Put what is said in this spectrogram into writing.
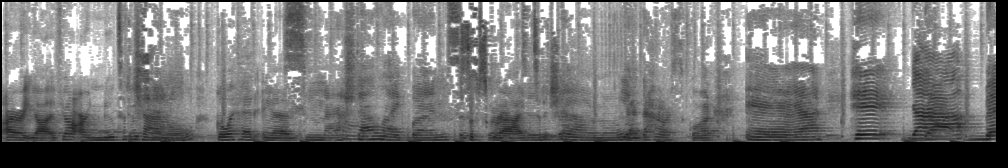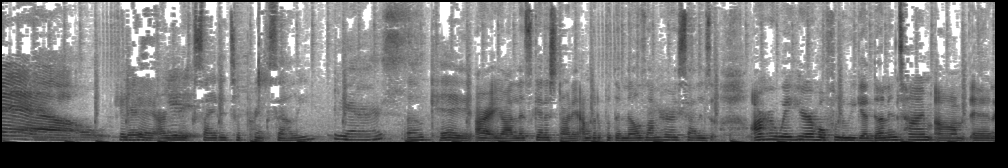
All right, y'all. If y'all are new to the, channel, channel, go ahead and smash that like button. Subscribe, subscribe to, to, the, channel. Yeah, the Howard Squad, and hit that bell. Okay, are you excited to prank Sally? Yes. Okay. All right, y'all. Let's get it started. I'm gonna put the nails on her. Sally's on her way here. Hopefully, we get done in time. Um, and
